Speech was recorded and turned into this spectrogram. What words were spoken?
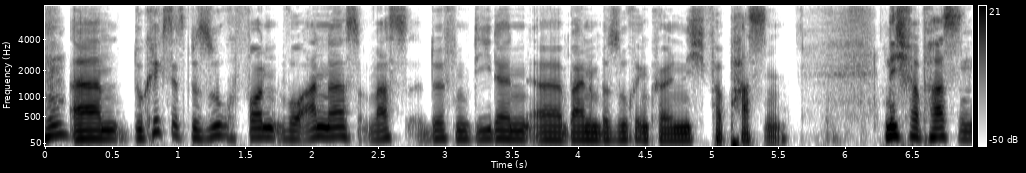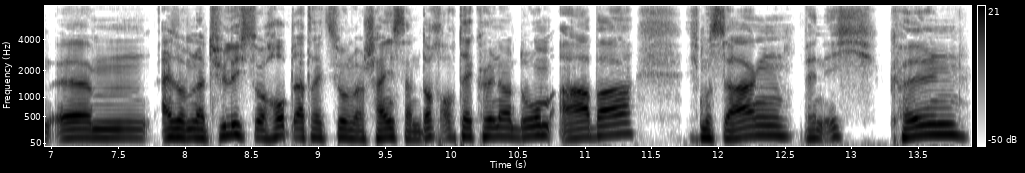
Mhm. Ähm, du kriegst jetzt Besuch von woanders. Was dürfen die denn äh, bei einem Besuch in Köln nicht verpassen? Nicht verpassen. Ähm, also natürlich so Hauptattraktion wahrscheinlich dann doch auch der Kölner Dom, aber ich muss sagen, wenn ich Köln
